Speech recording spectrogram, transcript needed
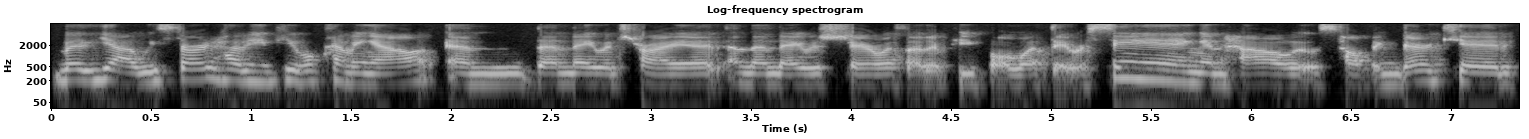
but yeah, we started having people coming out and then they would try it and then they would share with other people what they were seeing and how it was helping their kid.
